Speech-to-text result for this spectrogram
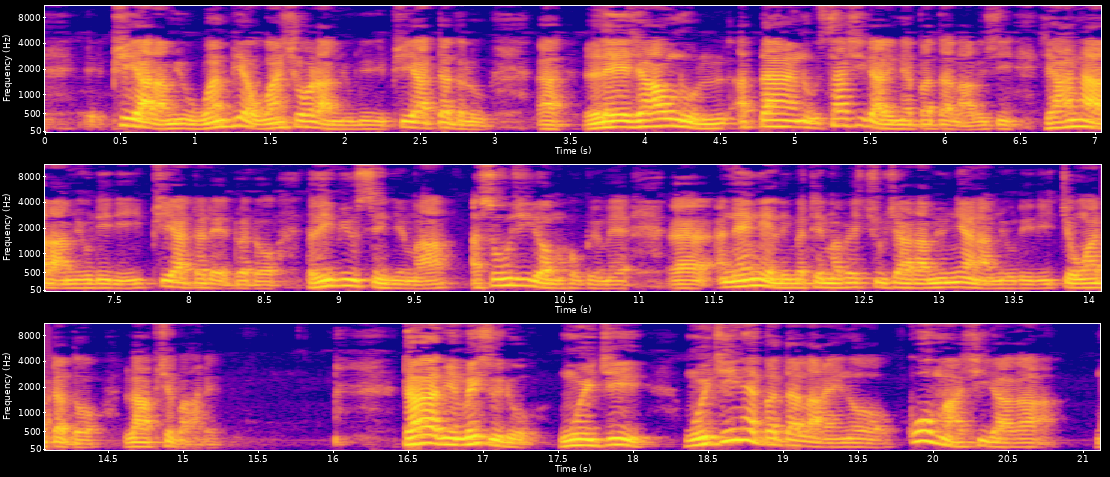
ဖြစ်ရတာမျိုးဝမ်းပြက်ဝမ်းလျှောတာမျိုးလေးတွေဖြစ်ရတတ်တယ်လို့အဲလေချောင်းတို့အတန်းတို့စရှိတာတွေနဲ့ပတ်သက်လာလို့ရှိရင်ရားနာတာမျိုးလေးတွေဖြစ်ရတတ်တဲ့အတွက်တော့သတိပြုစင်ခြင်းမှာအစိုးကြီးတော့မဟုတ်ပေမဲ့အဲအနှဲငယ်လေးမထင်မှပဲချူချတာမျိုးညံ့တာမျိုးလေးတွေကြုံရတတ်တော့လာဖြစ်ပါတယ်ဒါအပြင်မိတ်ဆွေတို့ငွေကြီးငွေကြီးနဲ့ပတ်သက်လာရင်တော့ကို့မှာရှိတာက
